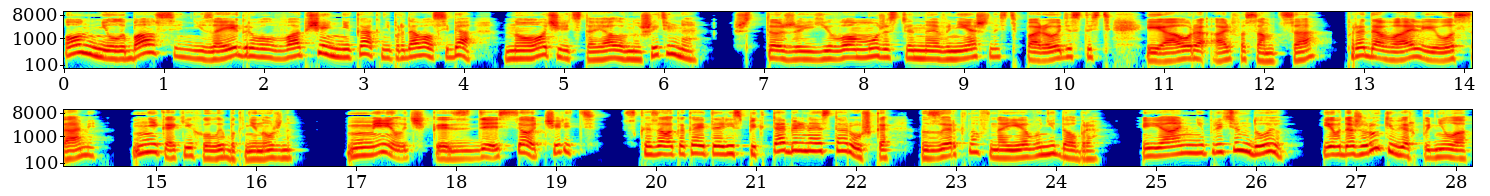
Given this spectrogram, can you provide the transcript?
Он не улыбался, не заигрывал, вообще никак не продавал себя, но очередь стояла внушительная. Что же, его мужественная внешность, породистость и аура альфа-самца продавали его сами. Никаких улыбок не нужно. «Милочка, здесь очередь», — сказала какая-то респектабельная старушка, зыркнув на Еву недобро. «Я не претендую». Ева даже руки вверх подняла,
